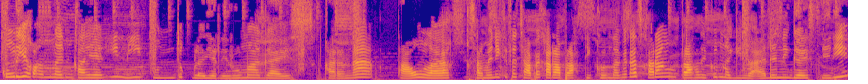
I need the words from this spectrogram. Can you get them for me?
kuliah online kalian ini untuk belajar di rumah guys. Karena tau lah sama ini kita capek karena praktikum. Tapi kan sekarang praktikum lagi nggak ada nih guys. Jadi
